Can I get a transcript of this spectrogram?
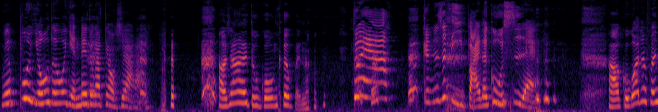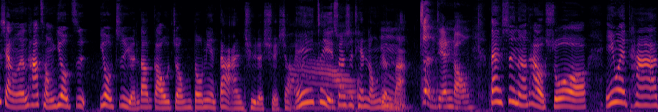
我不由得我眼泪都要掉下来，好像在读国文课本哦。对啊，感觉是李白的故事哎。好，苦瓜就分享了他从幼稚幼稚园到高中都念大安区的学校，哎、欸，这也算是天龙人吧？郑、嗯、天龙。但是呢，他有说哦，因为他。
